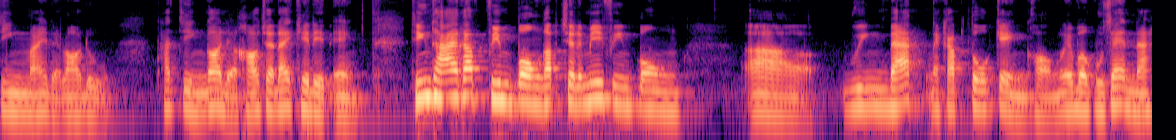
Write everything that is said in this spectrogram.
จริงไหมเดี๋ยวรอดู ถ้าจริงก็เดี๋ยวเขาจะได้เครดิตเอง ทิ้งท้ายครับฟิล์มปงครับเชอร์มี่ฟิล์มปงวิงแบ็กนะครับตัวเก่งของเลเวอร์คูเซนนะ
